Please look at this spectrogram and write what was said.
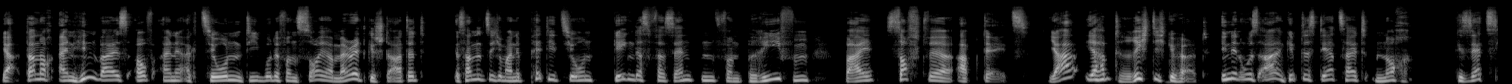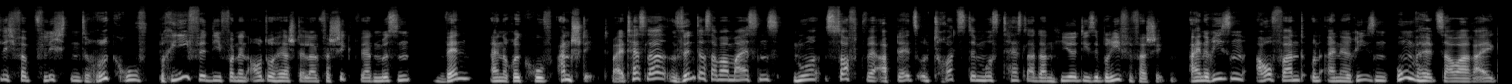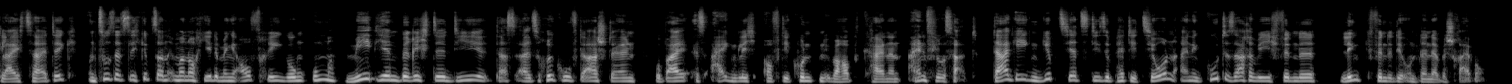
Ja, dann noch ein Hinweis auf eine Aktion, die wurde von Sawyer Merritt gestartet. Es handelt sich um eine Petition gegen das Versenden von Briefen bei Software-Updates. Ja, ihr habt richtig gehört. In den USA gibt es derzeit noch gesetzlich verpflichtend Rückrufbriefe, die von den Autoherstellern verschickt werden müssen, wenn ein Rückruf ansteht. Bei Tesla sind das aber meistens nur Software-Updates und trotzdem muss Tesla dann hier diese Briefe verschicken. Ein Riesenaufwand und eine riesen Umweltsauerei gleichzeitig. Und zusätzlich gibt's dann immer noch jede Menge Aufregung um Medienberichte, die das als Rückruf darstellen, wobei es eigentlich auf die Kunden überhaupt keinen Einfluss hat. Dagegen gibt's jetzt diese Petition, eine gute Sache, wie ich finde. Link findet ihr unten in der Beschreibung.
